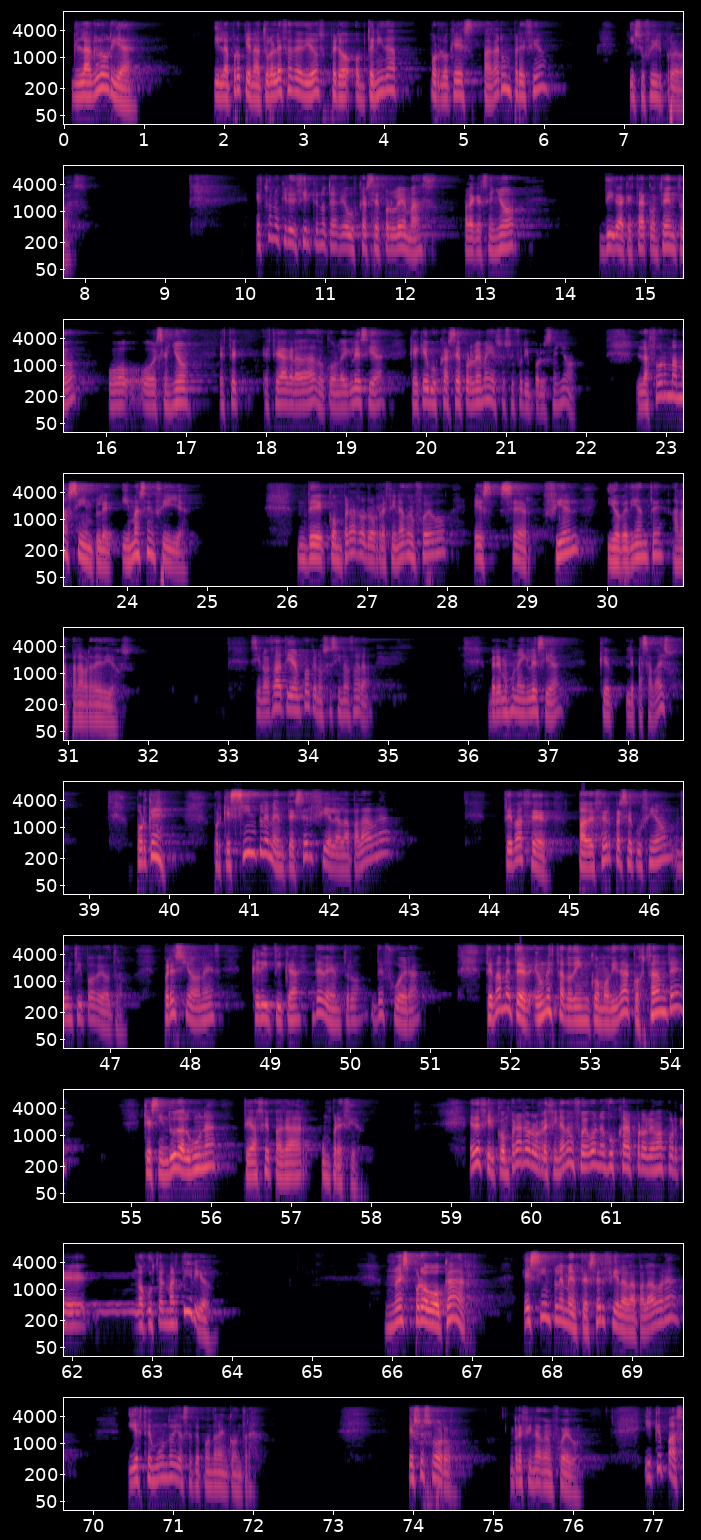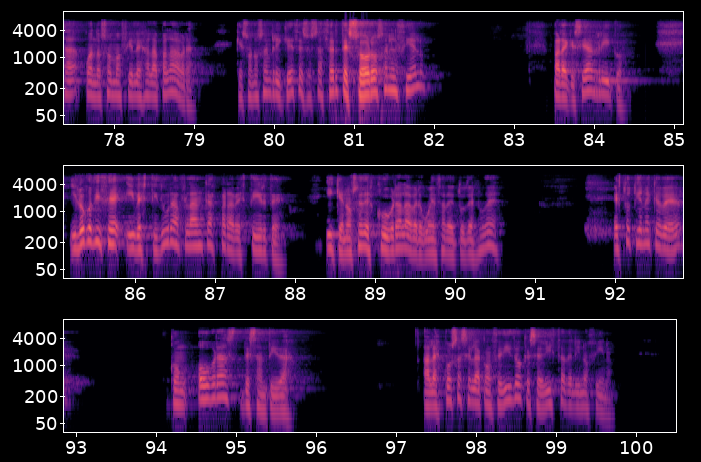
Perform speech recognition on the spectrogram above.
la gloria y la propia naturaleza de Dios, pero obtenida por lo que es pagar un precio y sufrir pruebas. Esto no quiere decir que no tenga que buscarse problemas para que el Señor diga que está contento o, el Señor esté, esté agradado con la iglesia, que hay que buscarse problemas y eso sufrir por el Señor. La forma más simple y más sencilla de comprar oro refinado en fuego es ser fiel y obediente a la palabra de Dios. Si nos da tiempo, que no sé si nos dará, veremos una iglesia que le pasaba eso. ¿Por qué? Porque simplemente ser fiel a la palabra te va a hacer padecer persecución de un tipo o de otro. Presiones, críticas de dentro, de fuera. Te va a meter en un estado de incomodidad constante que sin duda alguna te hace pagar un precio. Es decir, comprar oro refinado en fuego no es buscar problemas porque nos gusta el martirio. No es provocar, es simplemente ser fiel a la palabra y este mundo ya se te pondrá en contra. Eso es oro refinado en fuego. ¿Y qué pasa cuando somos fieles a la palabra? Que eso nos enriquece, eso es hacer tesoros en el cielo, para que seas rico. Y luego dice, y vestiduras blancas para vestirte, y que no se descubra la vergüenza de tu desnudez. Esto tiene que ver con obras de santidad. A la esposa se le ha concedido que se vista de lino fino.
